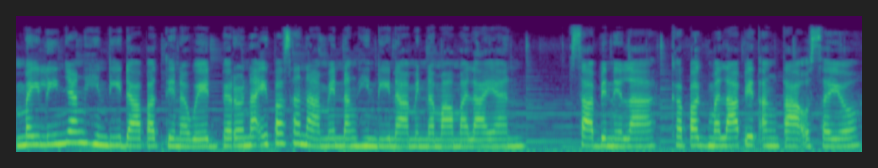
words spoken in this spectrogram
may linyang hindi dapat tinawid pero naipasa namin nang hindi namin namamalayan. Sabi nila, kapag malapit ang tao sa'yo,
